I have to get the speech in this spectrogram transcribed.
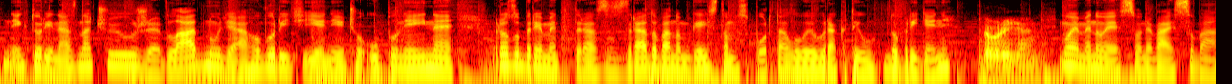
Niektorí naznačujú, že vládnuť a hovoriť je niečo úplne iné. Rozoberieme to teraz s Radovanom Gejstom z portálu Euraktiv. Dobrý deň. Dobrý deň. Moje meno je Sonja Vajsová.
